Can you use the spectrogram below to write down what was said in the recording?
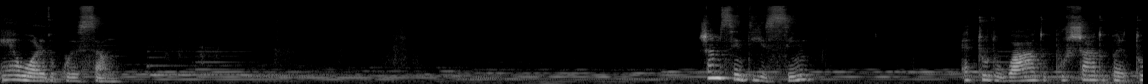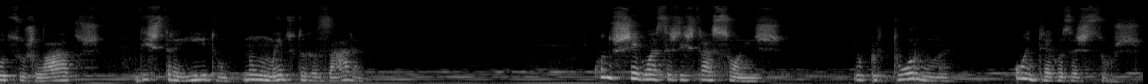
É a hora do coração. Já me senti assim? Atordoado, puxado para todos os lados, distraído no momento de rezar? Quando chegam essas distrações, eu perturbo-me ou entrego-as a Jesus?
